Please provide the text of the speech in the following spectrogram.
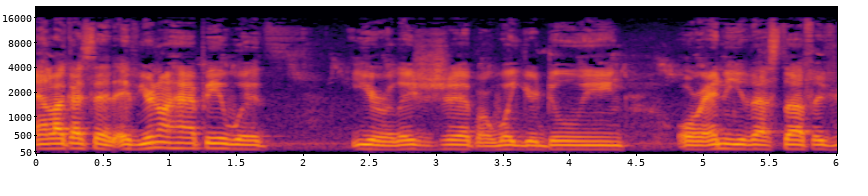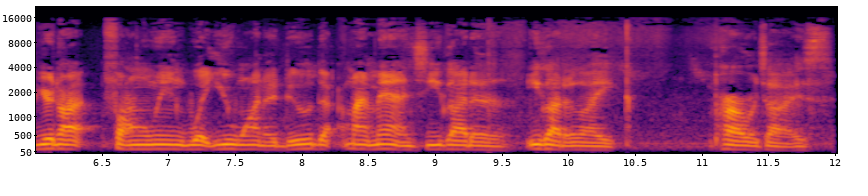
And like I said, if you're not happy with your relationship or what you're doing or any of that stuff, if you're not following what you want to do, my man, so you gotta you gotta like prioritize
